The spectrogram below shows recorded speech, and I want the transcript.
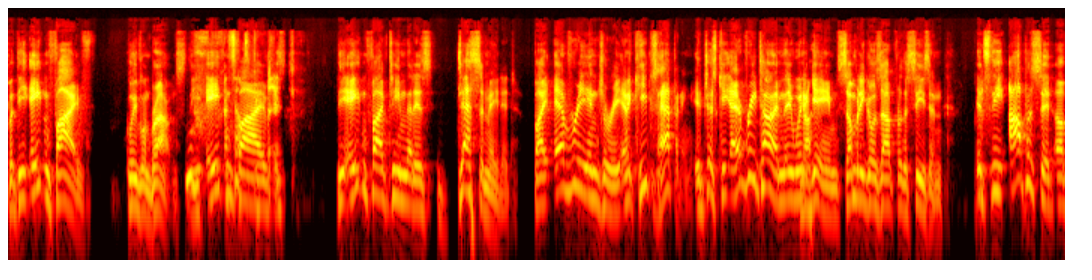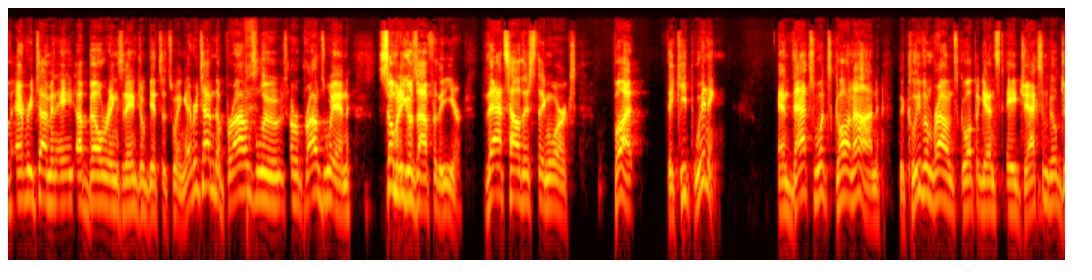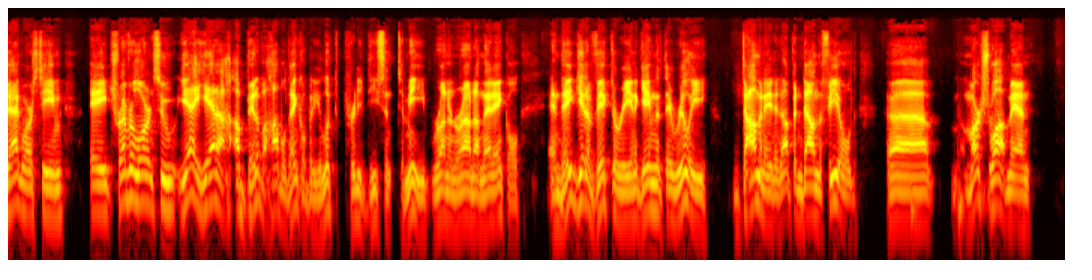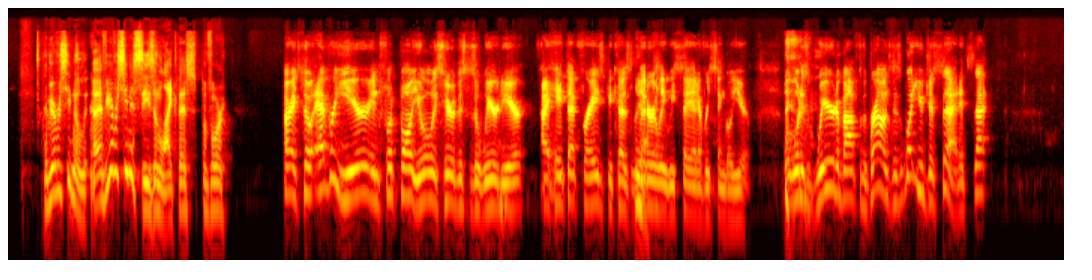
but the eight and five Cleveland Browns. The eight and five good. The eight and five team that is decimated by every injury, and it keeps happening. It just keep, every time they win Yeah. a game, somebody goes out for the season. It's the opposite of every time an a, a bell rings, an angel gets its wing. Every time the Browns lose or Browns win, somebody goes out for the year. That's how this thing works. But they keep winning. And that's what's gone on. The Cleveland Browns go up against a Jacksonville Jaguars team, a Trevor Lawrence who, yeah, he had a, a bit of a hobbled ankle, but he looked pretty decent to me running around on that ankle. And they get a victory in a game that they really dominated up and down the field. Uh, Mark Schwab, man, have you ever seen a have you ever seen a season like this before? All right. So every year in football, you always hear this is a weird year. I hate that phrase because Yeah. literally we say it every single year. But what is weird about for the Browns is what you just said. It's that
